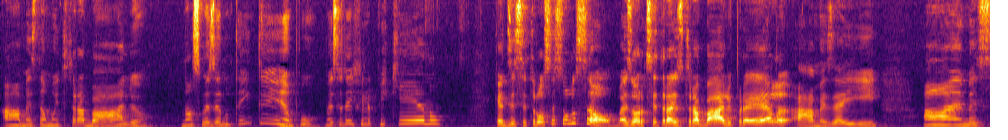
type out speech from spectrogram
Ah, mas dá muito trabalho. Nossa, mas eu não tenho tempo. Mas eu tenho filho pequeno. Quer dizer, você trouxe a solução, mas a hora que você traz o trabalho para ela, ah, mas aí. Ai, mas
